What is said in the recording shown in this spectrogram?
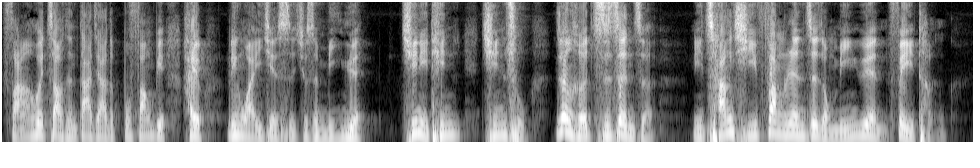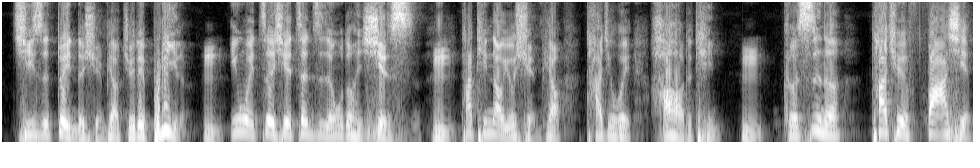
反而会造成大家的不方便。还有另外一件事，就是民怨。请你听清楚，任何执政者，你长期放任这种民怨沸腾，其实对你的选票绝对不利的。嗯，因为这些政治人物都很现实。嗯，他听到有选票，他就会好好的听。嗯，可是呢，他却发现，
